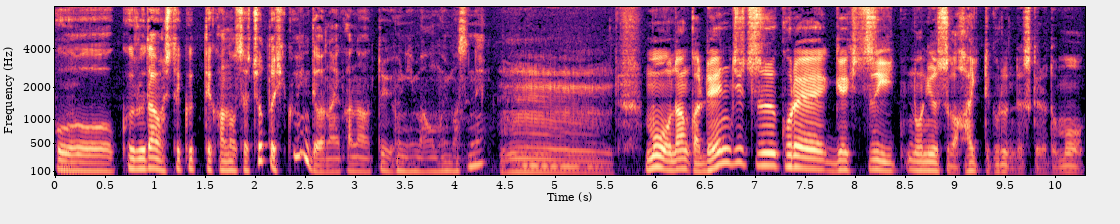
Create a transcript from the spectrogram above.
こうクールダウンしていくって可能性はちょっと低いんではないかなというふうに今思いますね。うん。もうなんか連日これ撃墜のニュースが入ってくるんですけれども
